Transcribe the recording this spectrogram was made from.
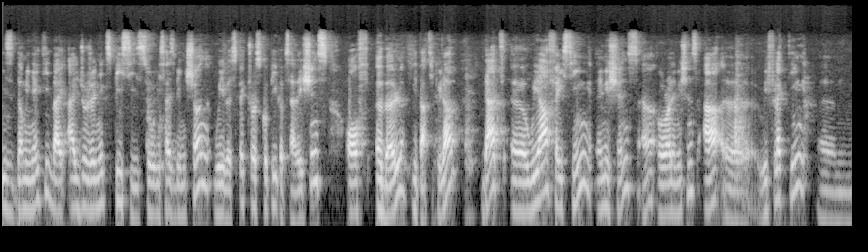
is dominated by hydrogenic species. So this has been shown with spectroscopic observations of Hubble in particular, that uh, we are facing emissions, uh, auroral emissions are uh, reflecting um,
